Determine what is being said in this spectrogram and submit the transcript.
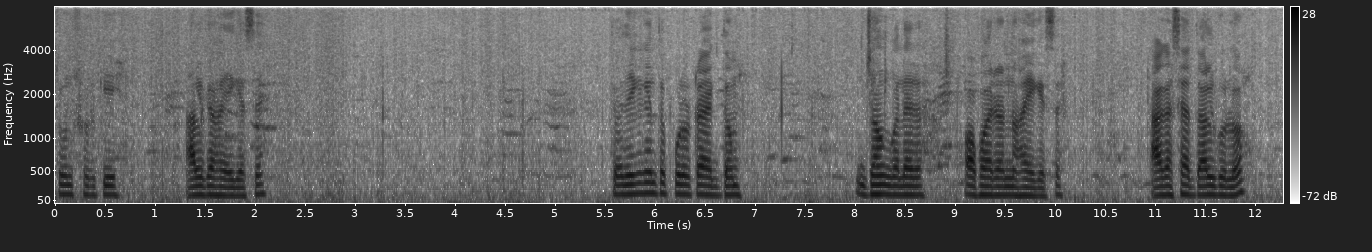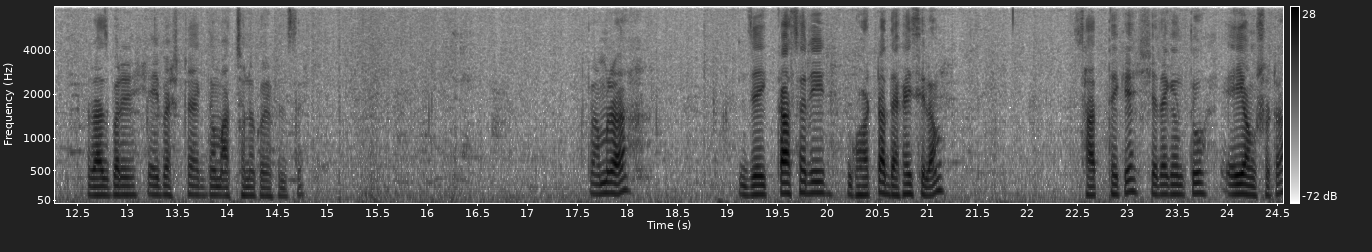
চুন সুরকি আলগা হয়ে গেছে তো এদিকে কিন্তু পুরোটা একদম জঙ্গলের অভয়ারণ্য হয়ে গেছে। আগাছার দলগুলো রাজবাড়ির এই পাশটা একদম আচ্ছন্ন করে ফেলছে। তো আমরা যে কাছারির ঘরটা দেখাইছিলাম, ছাদ থেকে, সেটা কিন্তু এই অংশটা।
